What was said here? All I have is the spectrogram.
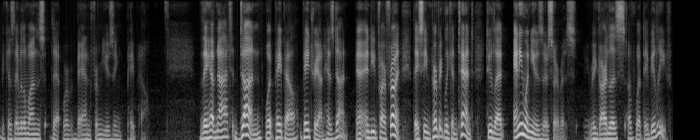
because they were the ones that were banned from using PayPal. They have not done what PayPal, Patreon has done. Indeed, far from it. They seem perfectly content to let anyone use their service, regardless of what they believe.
